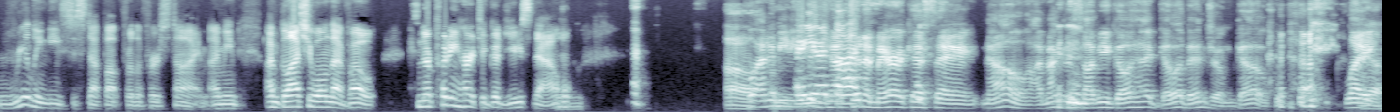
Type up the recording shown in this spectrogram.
really needs to step up for the first time. I mean, I'm glad she won that vote. And they're putting her to good use now. Uh, Well, I mean, even Captain thoughts- America saying, "No, I'm not going to stop you. Go ahead, go avenge them. Go." Like, Yeah.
